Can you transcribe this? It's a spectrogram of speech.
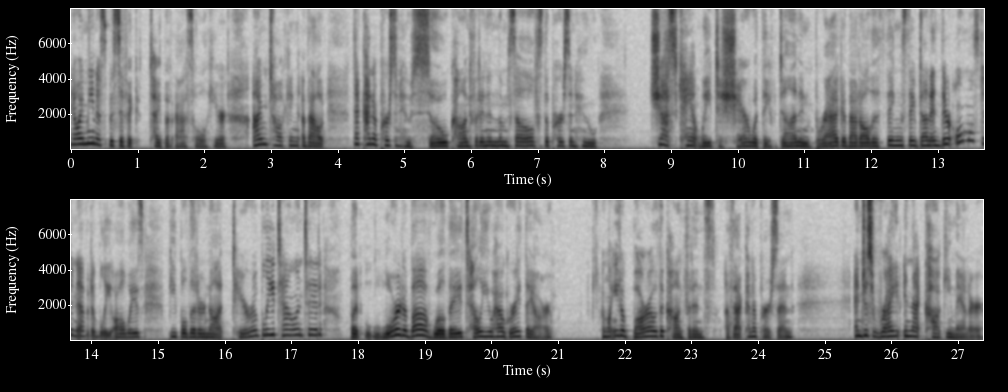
Now, I mean a specific type of asshole here. I'm talking about that kind of person who's so confident in themselves, the person who just can't wait to share what they've done and brag about all the things they've done. And they're almost inevitably always people that are not terribly talented, but Lord above, will they tell you how great they are? I want you to borrow the confidence of that kind of person and just write in that cocky manner.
